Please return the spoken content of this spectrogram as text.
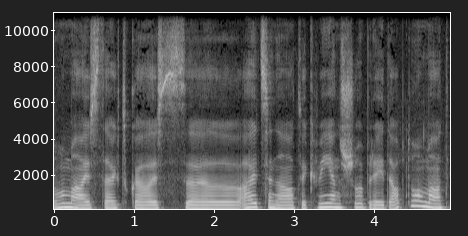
domāju, es teiktu, ka es aicinātu ikvienu šobrīd apdomāt,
